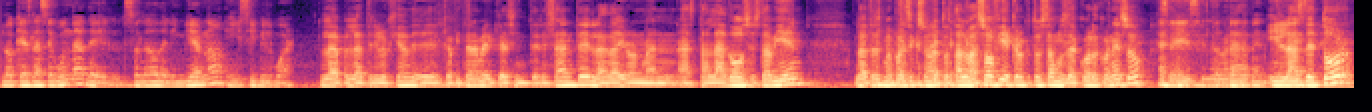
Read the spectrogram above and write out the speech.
lo que es la segunda del Soldado del Invierno y Civil War. La, la trilogía del Capitán América es interesante, la de Iron Man hasta la 2 está bien, la 3 me parece que es una total basofia, creo que todos estamos de acuerdo con eso. Sí, sí, la verdad. Y las de Thor,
